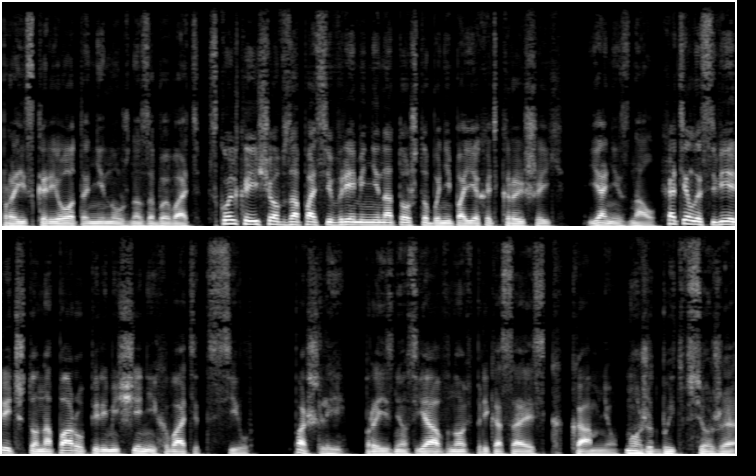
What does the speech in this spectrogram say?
Про Искариота не нужно забывать. Сколько еще в запасе времени на то, чтобы не поехать крышей? Я не знал. Хотелось верить, что на пару перемещений хватит сил. Пошли произнес я, вновь прикасаясь к камню. «Может быть, все же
